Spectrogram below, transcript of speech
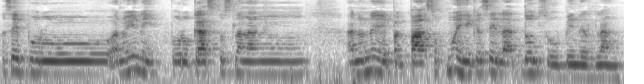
kasi puro ano yun eh, puro gastos lang ang ano na eh, pagpasok mo eh kasi lahat doon souvenir lang.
